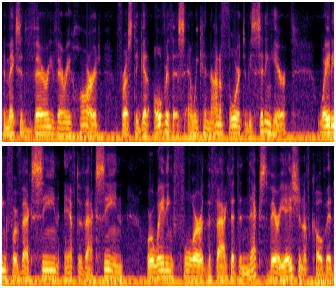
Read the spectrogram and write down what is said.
it makes it very, very hard for us to get over this. And we cannot afford to be sitting here waiting for vaccine after vaccine or waiting for the fact that the next variation of COVID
